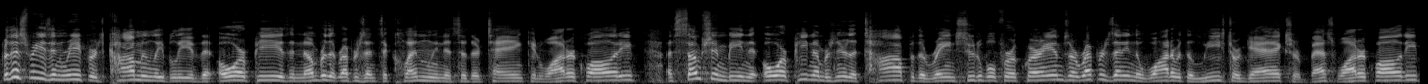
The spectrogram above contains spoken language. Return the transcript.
For this reason, reefers commonly believe that ORP is a number that represents the cleanliness of their tank and water quality, assumption being that ORP numbers near the top of the range suitable for aquariums are representing the water with the least organics or best water quality.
